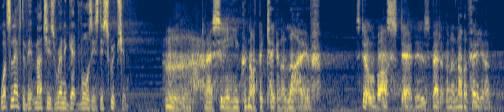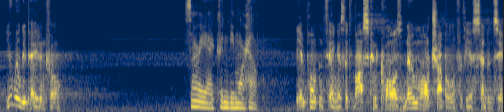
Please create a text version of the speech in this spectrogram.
What's left of it matches Renegade Vorz's description. Hmm, I see he could not be taken alive. Still, Voss dead is better than another failure. You will be paid in full. Sorry I couldn't be more help. The important thing is that Voss can cause no more trouble for the Ascendancy.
